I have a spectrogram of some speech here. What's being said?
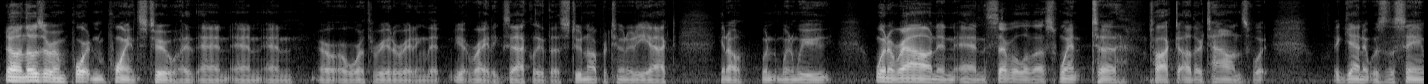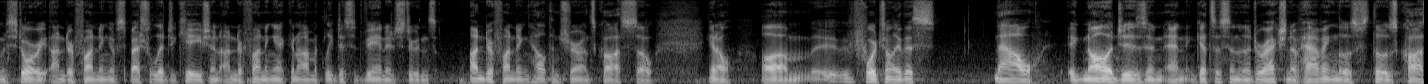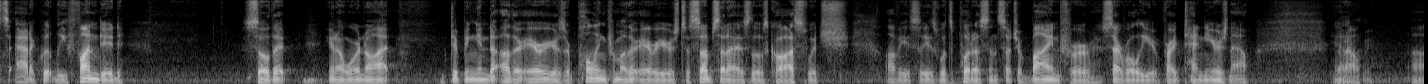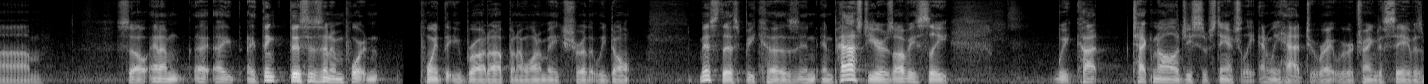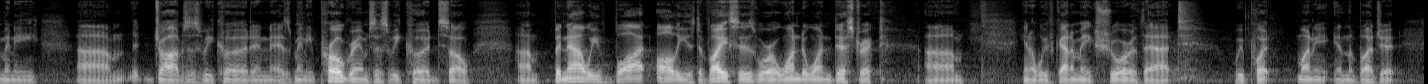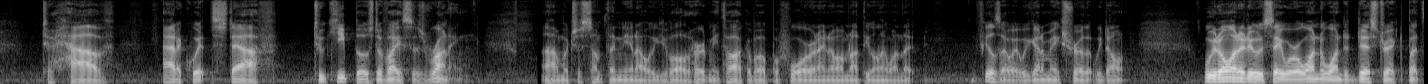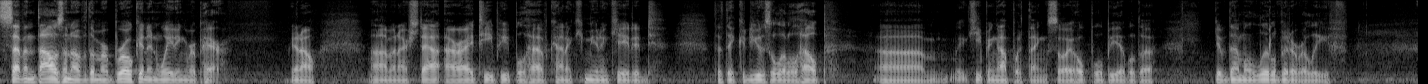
no, and those are important points too, and, and, and are, are worth reiterating that, yeah, right, exactly. The Student Opportunity Act, you know, when, when we went around and, and several of us went to talk to other towns, what, again, it was the same story, underfunding of special education, underfunding economically disadvantaged students, underfunding health insurance costs. So, you know, um, fortunately, this now acknowledges and, and gets us in the direction of having those, those costs adequately funded so that, you know, we're not dipping into other areas or pulling from other areas to subsidize those costs, which obviously is what's put us in such a bind for several years, probably 10 years now, you know. Um, So, and I'm, I, I- I think this is an important point that you brought up, and I want to make sure that we don't miss this because in, in past years, obviously, we cut technology substantially, and we had to, right? We were trying to save as many um, jobs as we could and as many programs as we could. So, um, but now we've bought all these devices. We're a one-to-one district. Um, you know, we've got to make sure that we put money in the budget to have adequate staff to keep those devices running, um, which is something you know you've all heard me talk about before, and I know I'm not the only one that feels that way. We got to make sure that we don't What we don't want to do is say we're a one to district, but seven thousand of them are broken and waiting repair. You know, um, and our staff, our IT people have kind of communicated that they could use a little help um, keeping up with things. So I hope we'll be able to give them a little bit of relief.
